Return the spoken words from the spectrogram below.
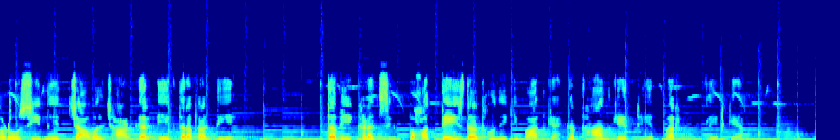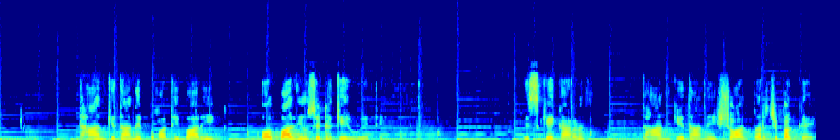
पड़ोसी ने चावल झाड़कर एक तरफ़ रख दिए। तभी खड़क सिंह बहुत तेज दर्द होने की बात कहकर धान के ढेर पर लेट गया। धान के दाने बहुत ही बारीक और बालियों से ढके हुए थे। इसके कारण धान के दाने शॉल पर चिपक गए,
